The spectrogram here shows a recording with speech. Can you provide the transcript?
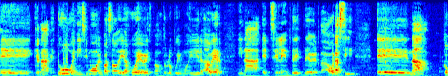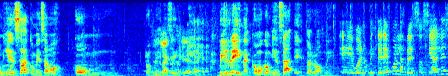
Eh, que nada, que estuvo buenísimo el pasado día jueves, nosotros lo pudimos ir a ver y nada, excelente de verdad. Ahora sí, eh, nada, comienza, comenzamos con Rosme. Virreina, ¿cómo comienza esto, Rosme? Eh, bueno, me enteré por las redes sociales,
